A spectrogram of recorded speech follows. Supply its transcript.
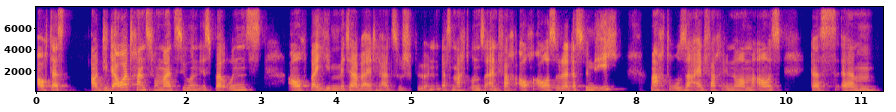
auch das die Dauertransformation ist bei uns auch bei jedem Mitarbeiter zu spüren. Das macht uns einfach auch aus oder das finde ich, macht Rose einfach enorm aus, dass ähm,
